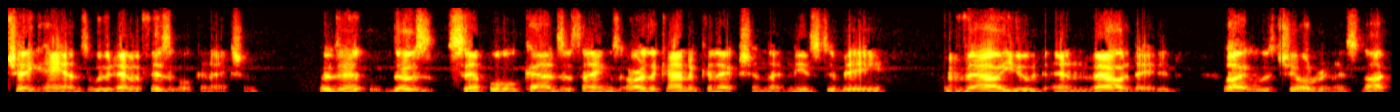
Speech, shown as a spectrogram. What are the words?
shake hands. We would have a physical connection. But the, those simple kinds of things are the kind of connection that needs to be valued and validated. Like with children, it's not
